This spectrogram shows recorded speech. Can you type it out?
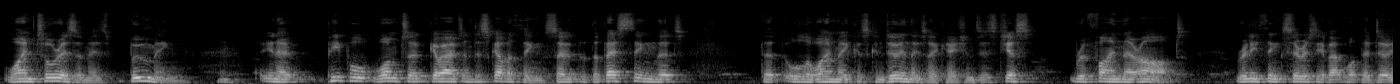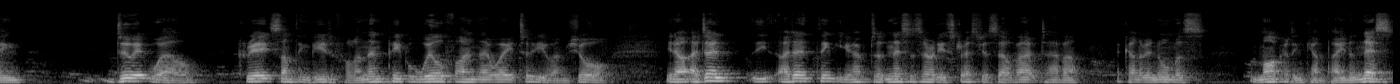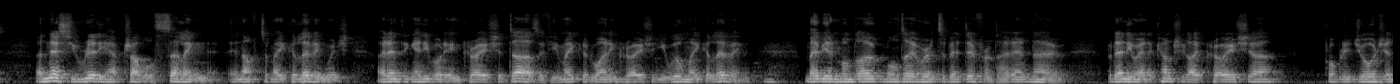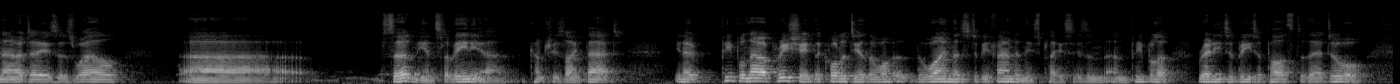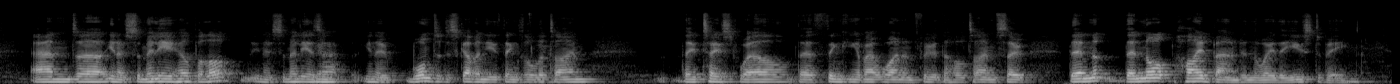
Wine tourism is booming. Hmm. You know, people want to go out and discover things. So the, the best thing that that all the winemakers can do in those locations is just refine their art, really think seriously about what they're doing, do it well, create something beautiful, and then people will find their way to you. I'm sure. You know, I don't, I don't think you have to necessarily stress yourself out to have a, a kind of enormous marketing campaign, unless unless you really have trouble selling enough to make a living, which I don't think anybody in Croatia does. If you make good wine in Croatia, you will make a living. Yeah. Maybe in Moldo- Moldova it's a bit different, I don't know. But anyway, in a country like Croatia, probably Georgia nowadays as well, uh, certainly in Slovenia, countries like that, you know, people now appreciate the quality of the, the wine that's to be found in these places, and, and people are ready to beat a path to their door. And, uh, you know, sommelier help a lot. You know, sommeliers, Yeah. you know, want to discover new things all the time. They taste well. They're thinking about wine and food the whole time. So they're not, they're not hidebound in the way they used to be.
